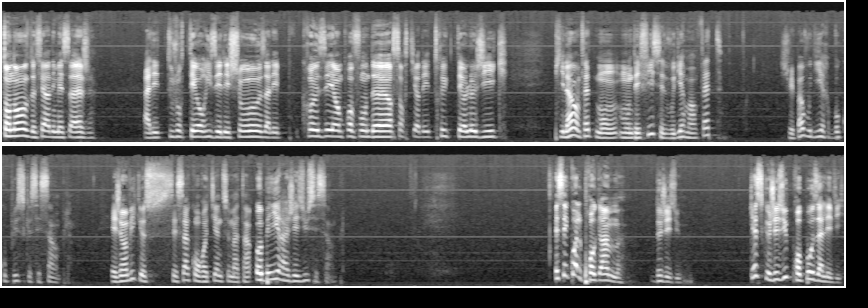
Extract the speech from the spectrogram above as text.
tendance de faire des messages, aller toujours théoriser les choses, aller creuser en profondeur, sortir des trucs théologiques. Puis là, en fait, mon, mon défi, c'est de vous dire, mais en fait, je ne vais pas vous dire beaucoup plus que c'est simple. Et j'ai envie que c'est ça qu'on retienne ce matin. Obéir à Jésus, c'est simple. Et c'est quoi le programme de Jésus? Qu'est-ce que Jésus propose à Lévi?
